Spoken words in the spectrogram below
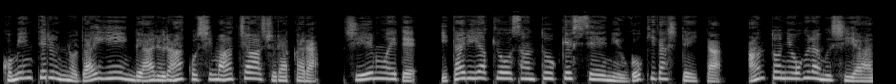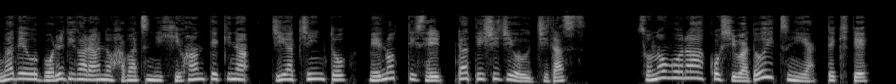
コミンテルンの大議員であるラーコシ・マーチャーシュらから支援を得てイタリア共産党結成に動き出していたアントニオ・グラム氏やアマデオ・ボルディガラの派閥に批判的なジアチンとメノッティ・セッラティ支持を打ち出す。その後ラーコ氏はドイツにやってきて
